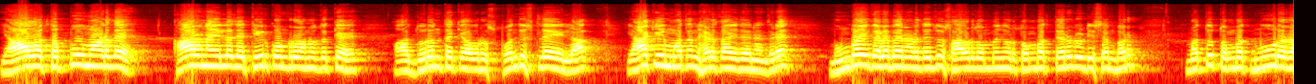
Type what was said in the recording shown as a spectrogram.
ಯಾವ ತಪ್ಪು ಮಾಡದೆ ಕಾರಣ ಇಲ್ಲದೆ ತೀರ್ಕೊಂಡ್ರು ಅನ್ನೋದಕ್ಕೆ ಆ ದುರಂತಕ್ಕೆ ಅವರು ಸ್ಪಂದಿಸಲೇ ಇಲ್ಲ. ಯಾಕೆ ಈ ಮಾತನ್ನು ಹೇಳ್ತಾ ಇದ್ದೇನೆ ಅಂದರೆ ಮುಂಬೈ ಗಲಭೆ ನಡೆದಿದ್ದು ಸಾವಿರದ ಒಂಬೈನೂರ ತೊಂಬತ್ತೆರಡು ಡಿಸೆಂಬರ್ ಮತ್ತು ತೊಂಬತ್ತ್ಮೂರರ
